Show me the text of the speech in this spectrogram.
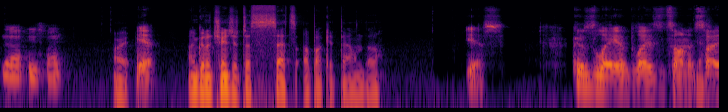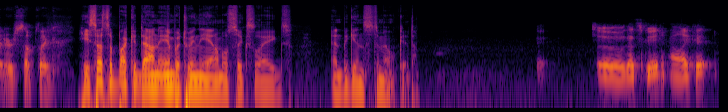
No, he's fine. All right. Yeah. I'm gonna change it to sets a bucket down though. yes. Because lay implies it's on its Yeah. side or something. He sets a bucket down in between the animal's six legs and begins to milk it. So that's good. I like it.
